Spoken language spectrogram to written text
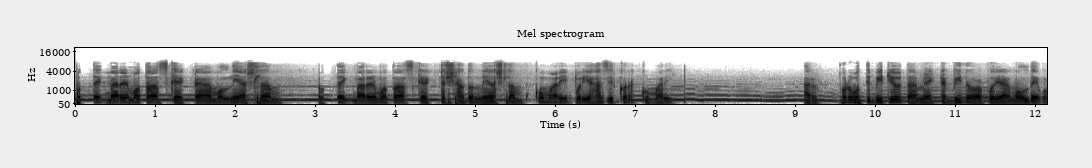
প্রত্যেকবারের মতো আজকে একটা আমল নিয়ে আসলাম। প্রত্যেকবারের মতো আজকে একটা সাধন নিয়ে আসলাম। কুমারী পরি হাজির করা, কুমারী। আর পরবর্তী ভিডিওতে আমি একটা বিধবা পরি আমল দেব।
